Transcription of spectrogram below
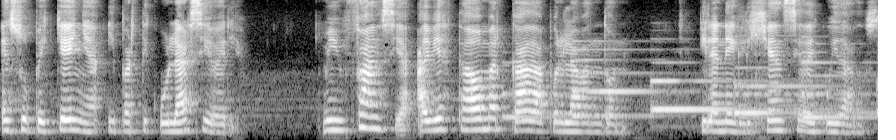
en su pequeña y particular Siberia. Mi infancia había estado marcada por el abandono y la negligencia de cuidados.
